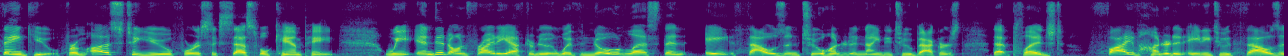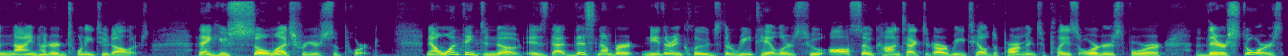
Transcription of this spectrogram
thank you from us to you for a successful campaign. We ended on Friday afternoon with no less than 8,292 backers that pledged $582,922. Thank you so much for your support. Now, one thing to note is that this number neither includes the retailers who also contacted our retail department to place orders for their stores,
